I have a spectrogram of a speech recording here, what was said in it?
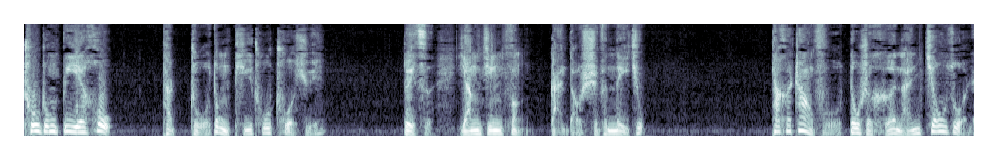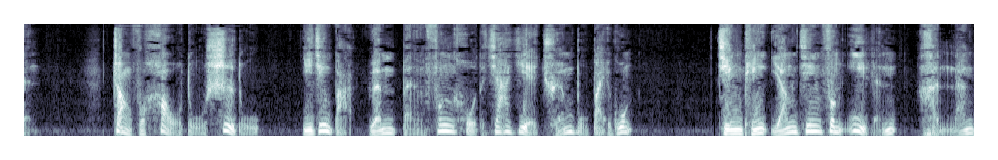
初中毕业后，她主动提出辍学。对此，杨金凤感到十分内疚。她和丈夫都是河南焦作人，丈夫好赌嗜赌，已经把原本丰厚的家业全部败光，仅凭杨金凤一人很难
